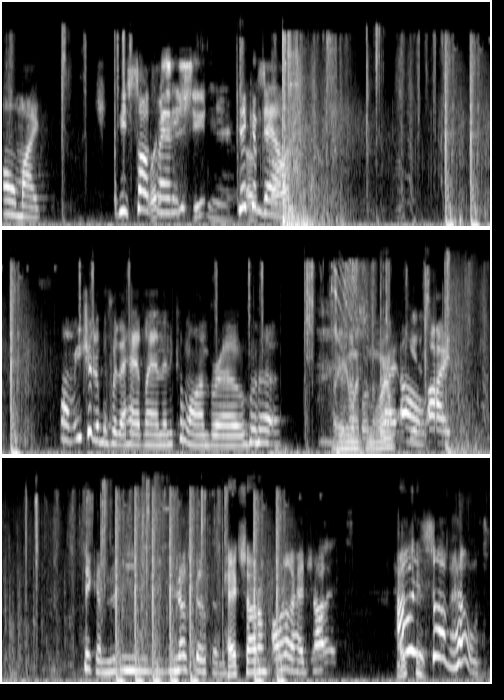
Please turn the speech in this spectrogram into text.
Oh my. He sucks, What is man. he Just shooting you? Take Oh, him down. Scar? Oh, you should have went for the headland then. Come on, bro. Oh, you want some more? Alright, oh, Get him. alright. Take him. No scope him. Headshot him? Oh, another headshot. What? How does he Okay. still have health?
